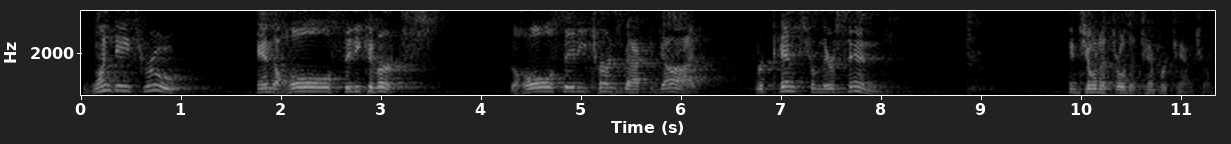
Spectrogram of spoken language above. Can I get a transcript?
One day through, and the whole city converts. The whole city turns back to God, repents from their sins. And Jonah throws a temper tantrum.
